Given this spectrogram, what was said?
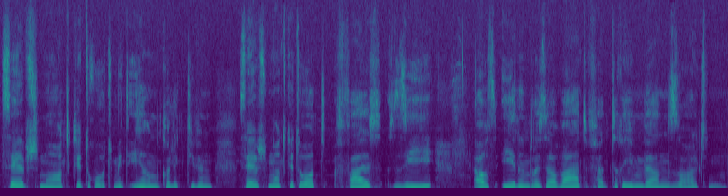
Selbstmord gedroht, mit ihrem kollektiven Selbstmord gedroht, falls sie aus ihrem Reservat vertrieben werden sollten.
